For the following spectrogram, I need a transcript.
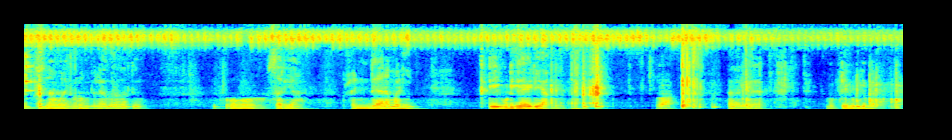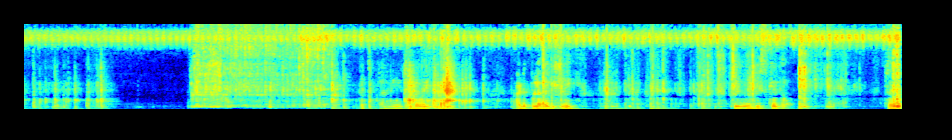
அஸ்ஸலாமு வரமத்துல்லாஹி வரகாத்து இப்போது சரியா? ரெண்டு அரை மணி. டீ குடிக்கிற ஐடியா வா. அதில் டீ குடிக்க போகிறேன் தண்ணி சுட வைக்கணும். அடுப்பில் வச்சு இதுவும் பிஸ்கட்டும். சரி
